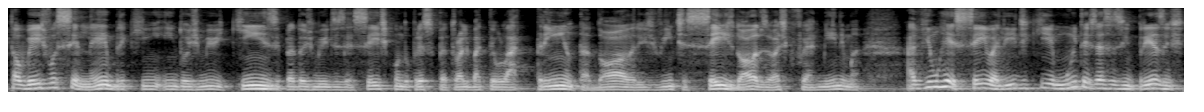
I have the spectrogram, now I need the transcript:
Talvez você lembre que em 2015 para 2016, quando o preço do petróleo bateu lá 30 dólares, 26 dólares, eu acho que foi a mínima, havia um receio ali de que muitas dessas empresas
